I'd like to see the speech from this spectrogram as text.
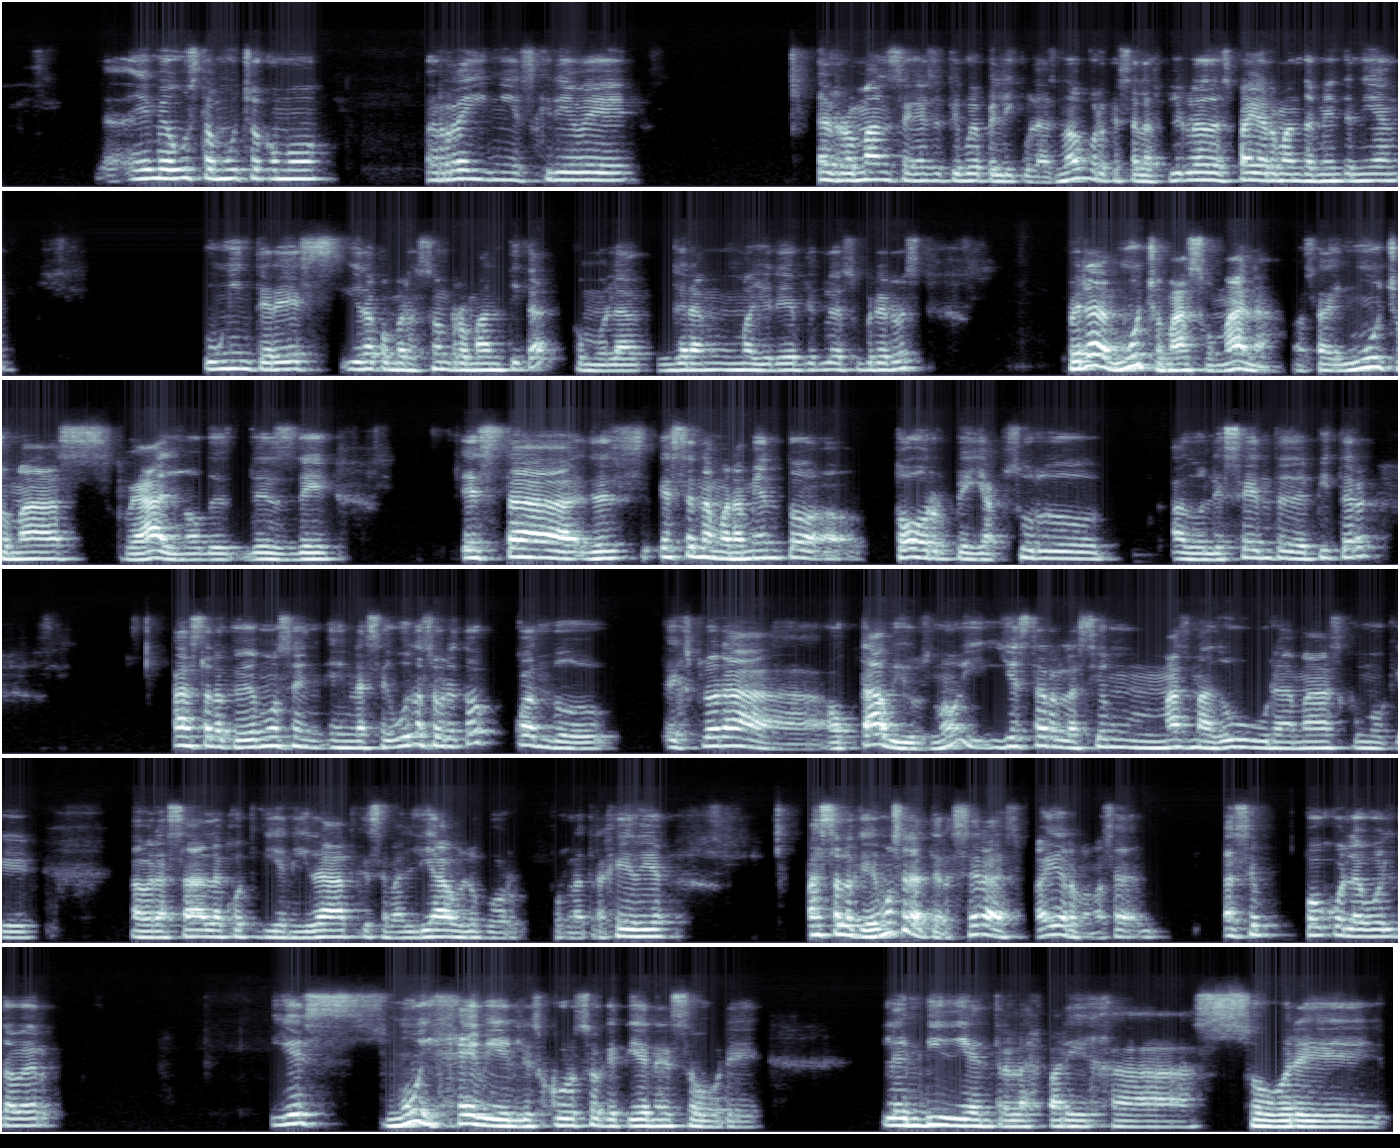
A mí me gusta mucho cómo Raimi escribe el romance en ese tipo de películas, ¿no? Porque o las películas de Spider-Man también tenían un interés y una conversación romántica, como la gran mayoría de películas de superhéroes, pero era mucho más humana, o sea, mucho más real, ¿no? desde esta, este enamoramiento torpe y absurdo adolescente de Peter hasta lo que vemos en la segunda, sobre todo cuando explora a Octavius, ¿no? Y, esta relación más madura, más como que abrazada la cotidianidad, que se va al diablo por, por la tragedia, hasta lo que vemos en la tercera de Spider-Man. O sea, hace poco la he vuelto a ver y es muy heavy el discurso que tiene sobre la envidia entre las parejas, sobre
